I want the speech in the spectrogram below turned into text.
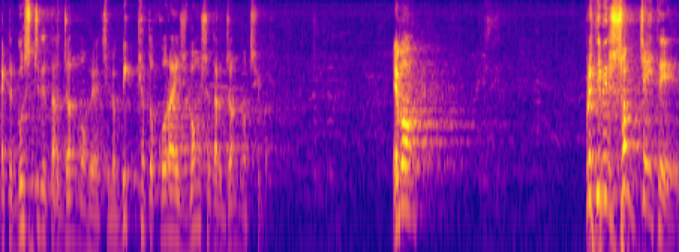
একটা গোষ্ঠীতে তার জন্ম হয়েছিল। বিখ্যাত কোরাইশ বংশে তার জন্ম ছিল। এবং পৃথিবীর সবচেয়ে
